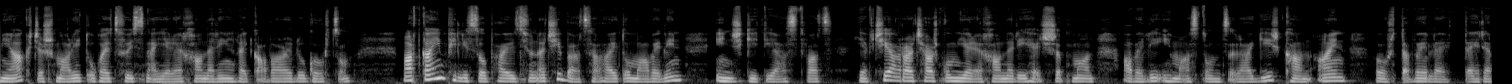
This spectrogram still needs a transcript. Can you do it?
միակ ճշմարիտ ուղեցույցն է երեխաներին ղեկավարելու գործում։ Մարդկային փիլիսոփայությունը չի բացահայտում ավելին, ինչ գիտի Աստված, եւ չի առաջարկում երեխաների հետ շփման ավելի իմաստուն ծրագիր, քան այն, որ տվել է Տերը։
